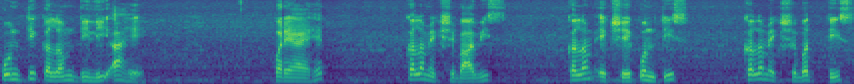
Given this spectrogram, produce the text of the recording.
कोणती कलम दिली आहे? पर्याय आहेत. कलम एकशे बावीस कलम एकशे एकोणतीस कलम एकशे बत्तीस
